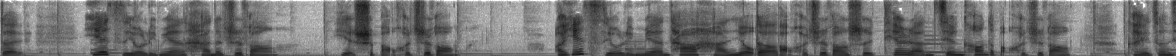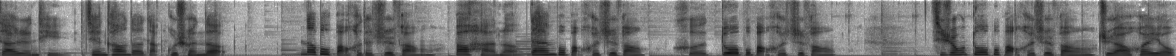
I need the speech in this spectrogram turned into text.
对。椰子油里面含的脂肪也是饱和脂肪，而椰子油里面它含有的饱和脂肪是天然健康的饱和脂肪，可以增加人体健康的胆固醇的。那不饱和的脂肪包含了单不饱和脂肪和多不饱和脂肪，其中多不饱和脂肪主要会有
